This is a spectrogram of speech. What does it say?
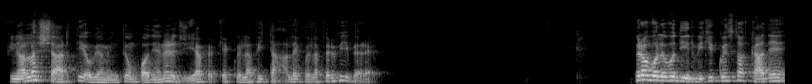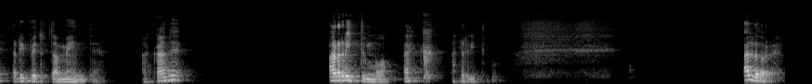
fino a lasciarti ovviamente un po' di energia perché è quella vitale, quella per vivere. Però volevo dirvi che questo accade ripetutamente. Accade a ritmo, ecco, a ritmo. Allora,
